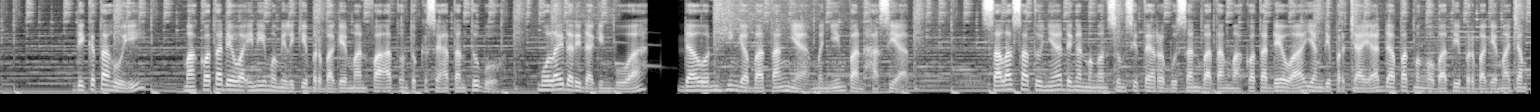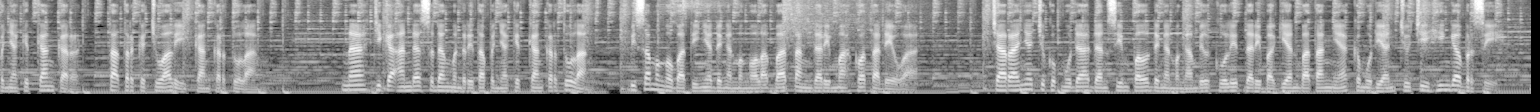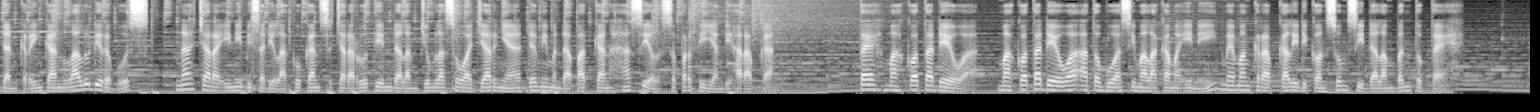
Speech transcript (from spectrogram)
Diketahui, mahkota dewa ini memiliki berbagai manfaat untuk kesehatan tubuh, mulai dari daging buah, daun hingga batangnya menyimpan khasiat. Salah satunya dengan mengonsumsi teh rebusan batang mahkota dewa yang dipercaya dapat mengobati berbagai macam penyakit kanker, tak terkecuali kanker tulang. Nah, jika Anda sedang menderita penyakit kanker tulang, bisa mengobatinya dengan mengolah batang dari mahkota dewa. Caranya cukup mudah dan simpel dengan mengambil kulit dari bagian batangnya kemudian cuci hingga bersih, dan keringkan lalu direbus. Nah cara ini bisa dilakukan secara rutin dalam jumlah sewajarnya demi mendapatkan hasil seperti yang diharapkan. Teh mahkota dewa Mahkota dewa atau buah simalakama ini memang kerap kali dikonsumsi dalam bentuk teh.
